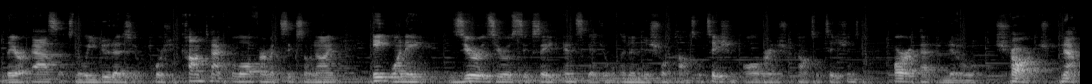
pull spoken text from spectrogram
their assets. And the way you do that is, of course, you contact the law firm at 609 818-0068 and schedule an initial consultation. All of our initial consultations are at no charge. Now,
